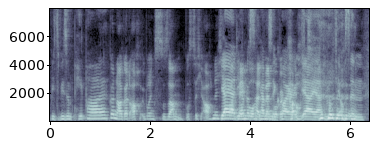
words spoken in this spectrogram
wie, wie so ein PayPal. genau, gehört auch übrigens zusammen, wusste ich auch nicht. Ja, ja, die haben das, die hat haben das Venmo acquired. gekauft. Ja, ja, das macht ja auch Sinn.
